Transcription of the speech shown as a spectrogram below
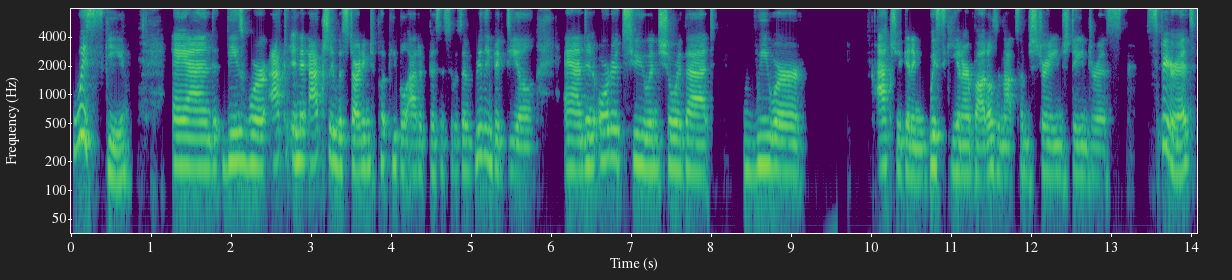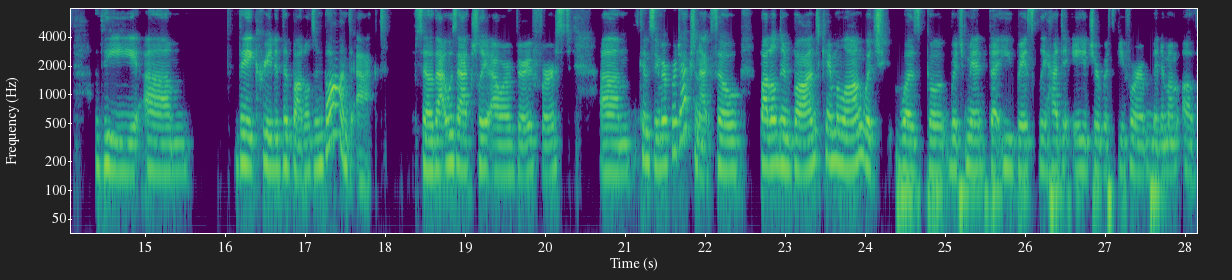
whiskey. And these were, act- and it actually was starting to put people out of business. It was a really big deal. And in order to ensure that we were actually getting whiskey in our bottles and not some strange, dangerous spirit, the um, they created the Bottled and Bond Act. So that was actually our very first um, Consumer Protection Act. So bottled in bond came along, which was go, which meant that you basically had to age your whiskey for a minimum of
